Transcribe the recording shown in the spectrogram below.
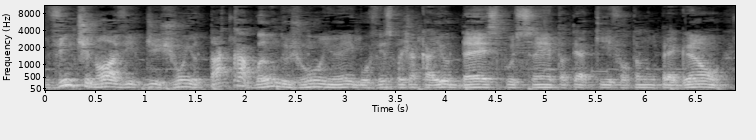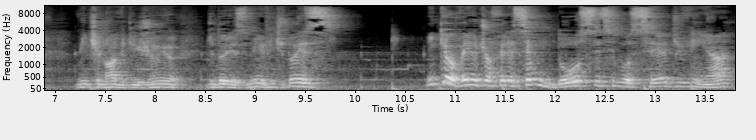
29 de junho. Tá acabando junho, hein? Bovespa já caiu 10% até aqui, faltando um pregão. 29 de junho de 2022, em que eu venho te oferecer um doce se você adivinhar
